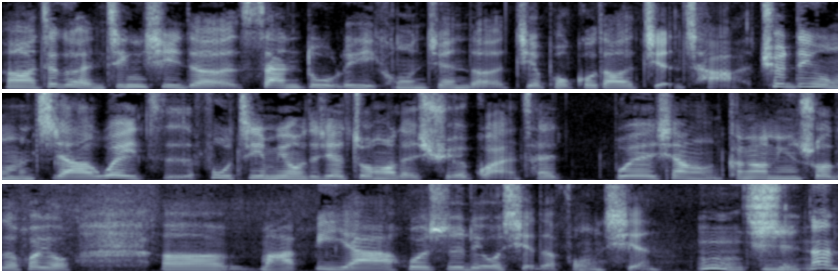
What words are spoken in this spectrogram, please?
啊，这个很精细的三度立体空间的解剖构造的检查，确定我们植牙的位置附近没有这些重要的血管，才。不会像刚刚您说的会有，呃，麻痹啊，或者是流血的风险。嗯，是。那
